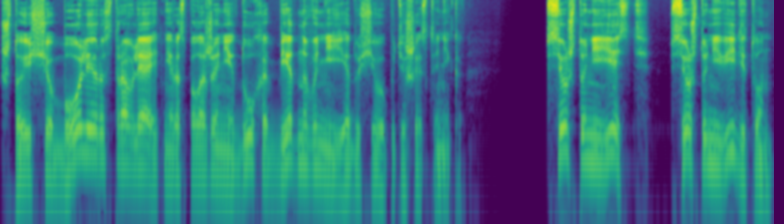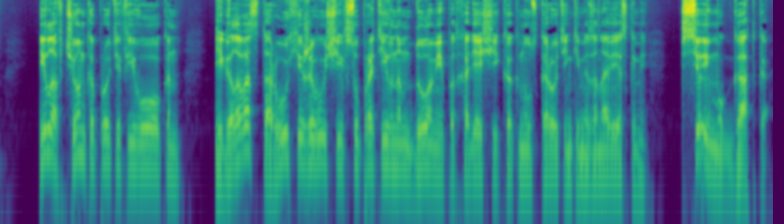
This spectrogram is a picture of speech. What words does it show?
что еще более расстравляет нерасположение духа бедного неедущего путешественника. Все, что не есть, все, что не видит он, и ловчонка против его окон, и голова старухи, живущей в супротивном доме, подходящей к окну с коротенькими занавесками. Все ему гадко.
